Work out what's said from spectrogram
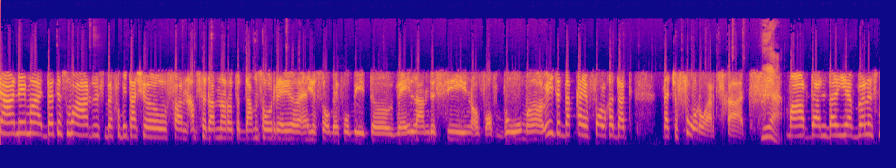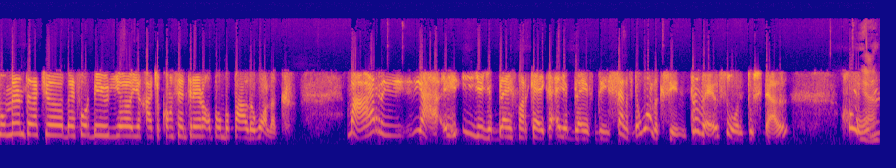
Ja, nee, maar dat is waar. Dus bijvoorbeeld als je van Amsterdam naar Rotterdam zou rijden en je zou bijvoorbeeld eh, weilanden zien of, of bomen, weet je, dan kan je volgen dat, dat je voorwaarts gaat. Ja. Maar dan, dan je hebt wel eens momenten dat je bijvoorbeeld je, je gaat je concentreren op een bepaalde wolk. Maar ja, je, je blijft maar kijken en je blijft diezelfde wolk zien. Terwijl zo'n toestel gewoon Ja.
